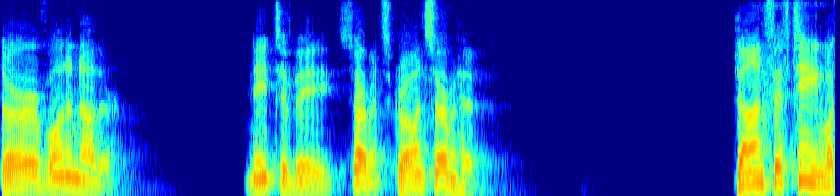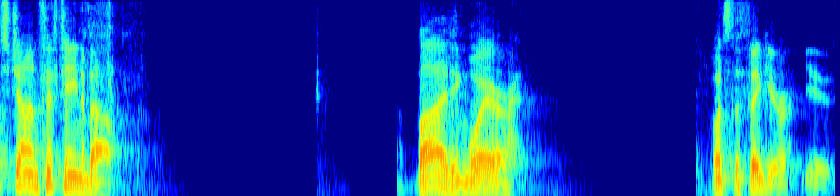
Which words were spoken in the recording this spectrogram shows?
Serve one another. Need to be servants. Grow in servanthood. John 15. What's John 15 about? Abiding where? What's the figure used?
